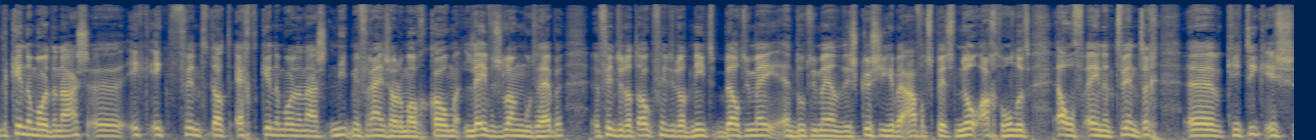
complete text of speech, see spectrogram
de kindermoordenaars. Uh, ik, ik vind dat echt kindermoordenaars niet meer vrij zouden mogen komen. Levenslang moeten hebben. Uh, vindt u dat ook, vindt u dat niet? Belt u mee en doet u mee aan de discussie hier bij Avondspits 0800 1121. Uh, kritiek is,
